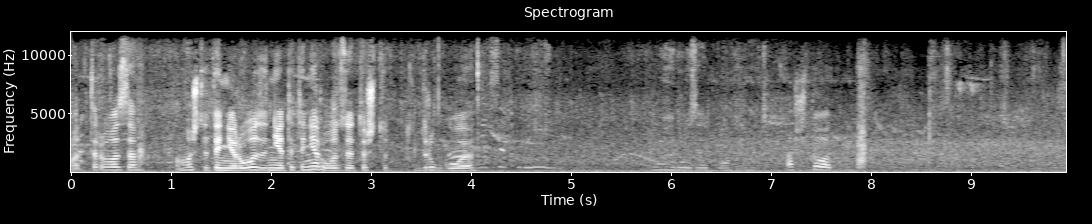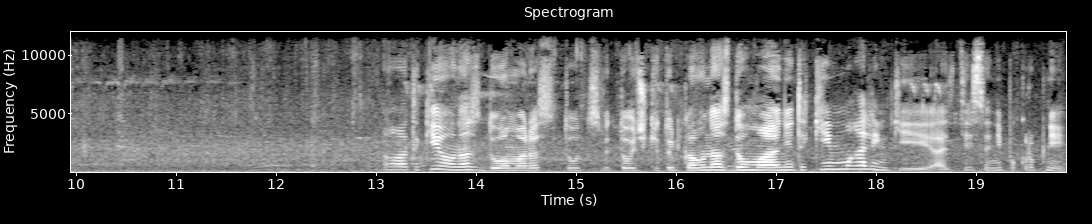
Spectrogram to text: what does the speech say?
Вот роза. А может это не роза? Нет, это не роза, это что-то другое. А что? А, такие у нас дома растут цветочки. Только у нас дома они такие маленькие, а здесь они покрупней.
